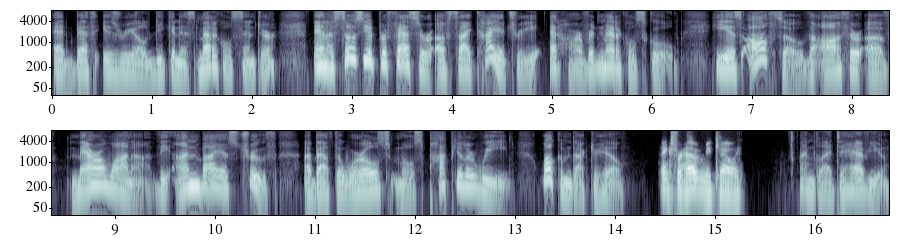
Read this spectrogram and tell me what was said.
at Beth Israel Deaconess Medical Center, and associate professor of psychiatry at Harvard Medical School. He is also the author of Marijuana The Unbiased Truth About the World's Most Popular Weed. Welcome, Dr. Hill. Thanks for having me, Kelly. I'm glad to have you.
